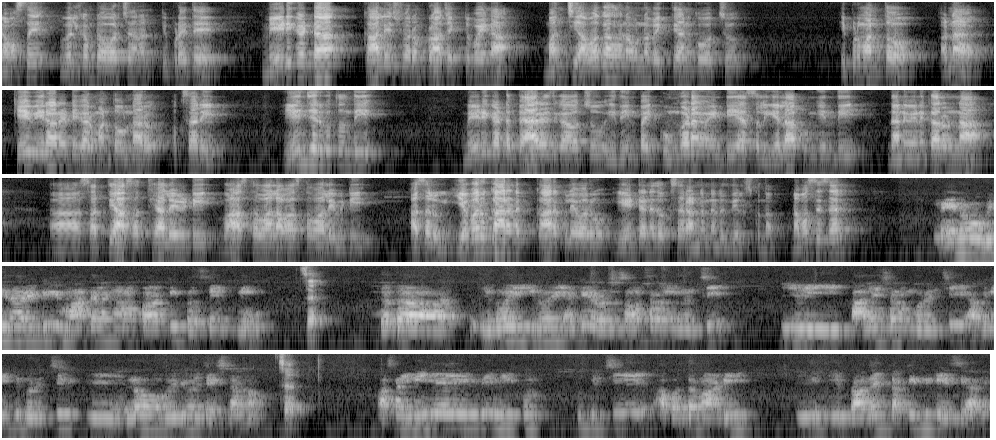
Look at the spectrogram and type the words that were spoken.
నమస్తే welcome to our channel. ఇప్పుడైతే Medigadda Kaleshwaram project పైన మంచి అవగాహన ఉన్న వ్యక్తి అనుకోవచ్చు. ఇప్పుడు మనతో అన్న కె వీరారెడ్డి గారు మనతో ఉన్నారు. ఒకసారి ఏం జరుగుతుంది? మేడిగడ్డ బ్యారేజ్ కావచ్చు ఈ దీనిపై కుంగడం ఏంటి? అసలు ఎలా కుంగింది? దాని వెనకాలన్న సత్య అసత్యాలు ఏమిటి వాస్తవాలు అవాస్తవాలు ఏమిటి అసలు ఎవరు కారణ కారకులు ఎవరు? ఏంటనేది ఒకసారి అన్నట్టు తెలుసుకుందాం. నమస్తే సార్. నేను వీరారెడ్డి మా తెలంగాణ పార్టీ ప్రెసిడెంట్ని గత ఇరవై ఇరవై అంటే రెండు సంవత్సరాల నుంచి ఈ కాళేశ్వరం గురించి అవినీతి గురించి ఎన్నో వీడియోలు చేసినాను. సార్. అసలు నీళ్ళే లేనిది నీకు చూపించి అబద్ధం ఆడి ఈ ఈ ప్రాజెక్ట్ కట్టింది కేసీఆర్.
